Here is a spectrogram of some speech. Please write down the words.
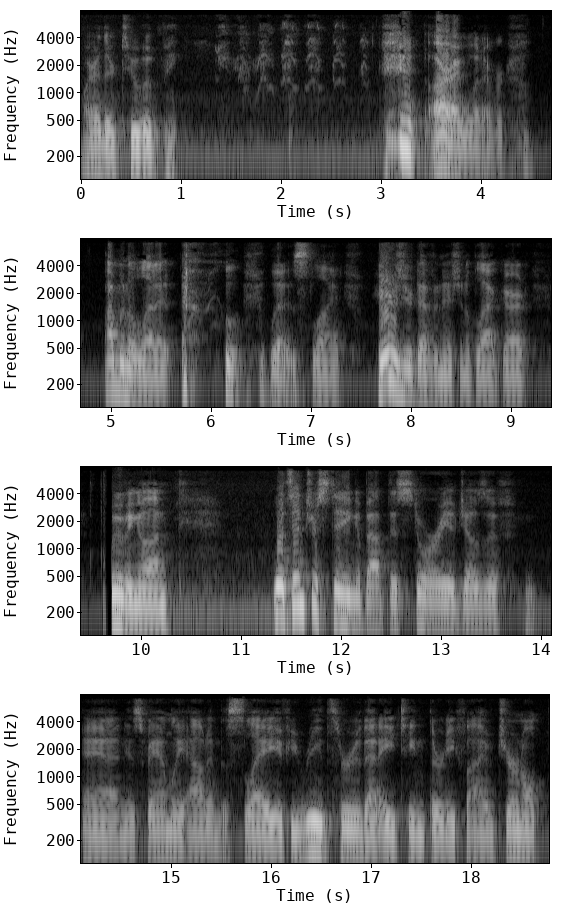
Why are there two of me? All right, whatever. I'm gonna let it let it slide. Here's your definition of blackguard. Moving on. What's interesting about this story of Joseph and his family out in the sleigh, if you read through that 1835 journal,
